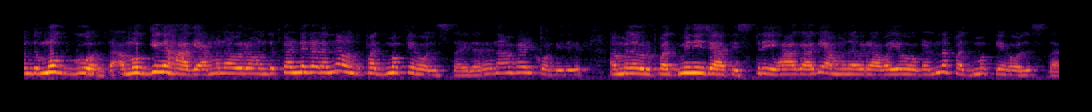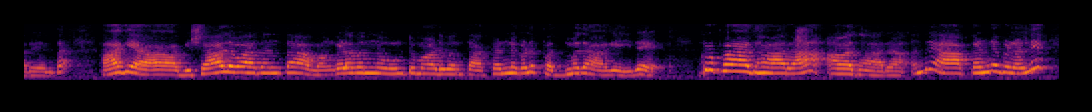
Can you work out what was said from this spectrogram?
ಒಂದು ಮೊಗ್ಗು ಅಂತ. ಆ ಮೊಗ್ಗಿನ ಹಾಗೆ ಅಮ್ಮನವರ ಒಂದು ಕಣ್ಣುಗಳನ್ನ ಒಂದು ಪದ್ಮಕ್ಕೆ ಹೋಲಿಸ್ತಾ ಇದ್ದಾರೆ. ನಾವು ಹೇಳ್ಕೊಂಡಿದೀವಿ, ಅಮ್ಮನವರು ಪದ್ಮಿನಿ ಜಾತಿ ಸ್ತ್ರೀ, ಹಾಗಾಗಿ ಅಮ್ಮನವರ ಅವಯವಗಳನ್ನ ಪದ್ಮಕ್ಕೆ ಹೋಲಿಸ್ತಾರೆ ಅಂತ. ಹಾಗೆ ಆ ವಿಶಾಲವಾದಂತ ಮಂಗಳವನ್ನು ಉಂಟು ಮಾಡುವಂತ ಕಣ್ಣುಗಳು ಪದ್ಮದ ಹಾಗೆ ಇದೆ. ಕೃಪಾಧಾರ, ಆಧಾರ. ಅಂದ್ರೆ ಆ ಕಣ್ಣುಗಳಲ್ಲಿ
